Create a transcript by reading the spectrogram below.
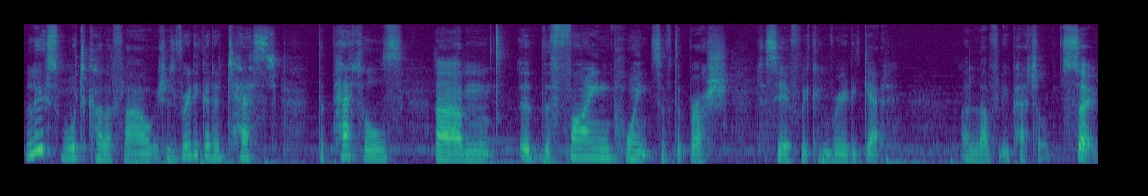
loose watercolour flower which is really going to test the petals, um, uh, the fine points of the brush to see if we can really get a lovely petal. So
